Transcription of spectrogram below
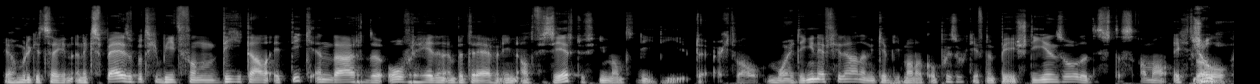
ja, hoe moet ik het zeggen, een expert is op het gebied van digitale ethiek en daar de overheden en bedrijven in adviseert. Dus iemand die, die echt wel mooie dingen heeft gedaan. En ik heb die man ook opgezocht, die heeft een PhD en zo. Dat is, dat is allemaal echt wel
